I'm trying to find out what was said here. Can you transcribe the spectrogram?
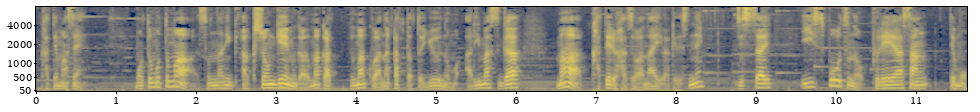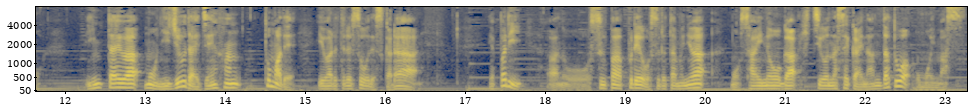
う勝てません。もともとまあ、そんなにアクションゲームがうまか、うまくはなかったというのもありますが、まあ、勝てるはずはないわけですね。実際、e スポーツのプレイヤーさんでも、引退はもう20代前半とまで言われてるそうですから、やっぱり、あの、スーパープレイをするためには、もう才能が必要な世界なんだとは思います。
